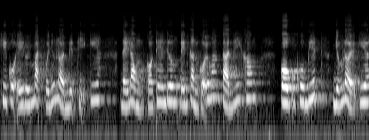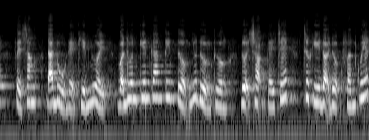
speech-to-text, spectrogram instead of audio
khi cô ấy đối mặt với những lời miệt thị kia, đáy lòng có thê lương đến cằn cỗi hoang tàn hay không. Cô cũng không biết những lời kia phải chăng đã đủ để khiến người vẫn luôn kiên gan tin tưởng như đường thường lựa chọn cái chết trước khi đợi được phán quyết.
